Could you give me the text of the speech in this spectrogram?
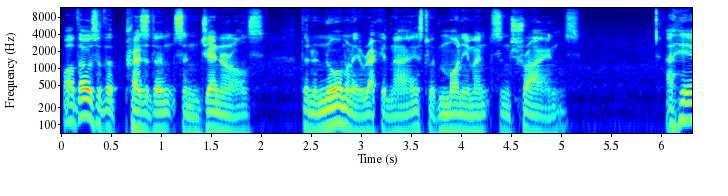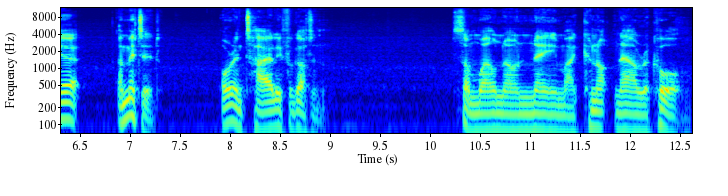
While those of the presidents and generals that are normally recognized with monuments and shrines are here omitted or entirely forgotten. Some well known name I cannot now recall.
